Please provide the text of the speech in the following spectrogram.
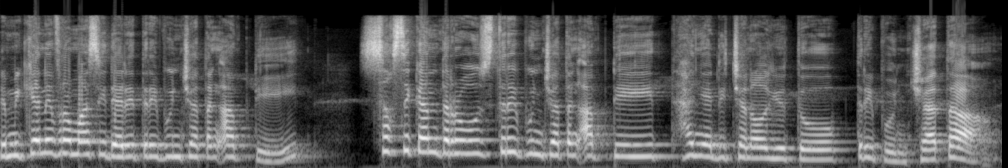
Demikian informasi dari Tribun Jateng Update. Saksikan terus Tribun Jateng Update hanya di channel YouTube Tribun Jateng.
